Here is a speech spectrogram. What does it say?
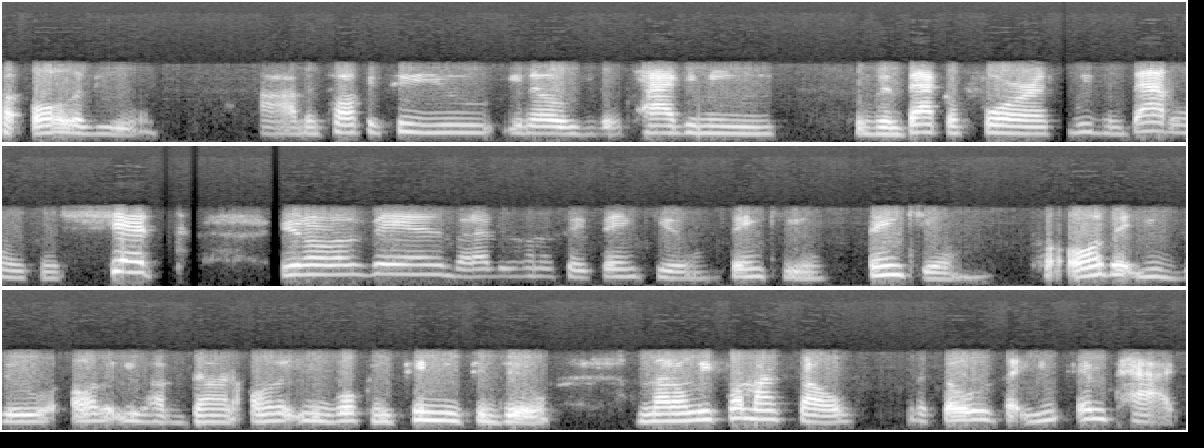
to all of you. I've been talking to you. You know, you've been tagging me. We've been back and forth. We've been battling some shit. You know what I'm saying? But I just want to say thank you, thank you, thank you for all that you do, all that you have done, all that you will continue to do, not only for myself, but those that you impact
